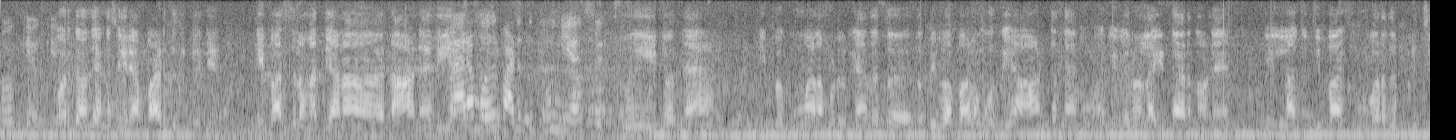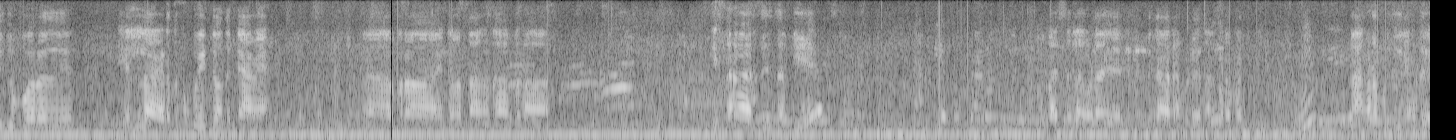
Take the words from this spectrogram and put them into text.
ஓகே ஓகே. ஒருத்தன் வந்து என்ன செய்யறான் படுத்துக்கிட்டு நீ- நீ பஸ்ல மத்தியானம் நானு வரும்போது படுத்து தூங்கியாச்சு. தூங்கிட்டு வந்தேன். இப்ப கும்மாளம் போட்டுருக்கேன். அந்த தொப்பி பாப்பாலும் ஒரே ஆட்டம் தான். வெறும் லைட்டா இருந்தோடனே எல்லா சுத்தி பாக்ஸுக்கும் போறது பிரிட்ஜுக்கு போறது எல்லா இடத்துக்கும் போயிட்டு வந்துட்டேன் அவன். அப்புறம் என்ன பண்ணாங்கன்னா அப்புறம் என்ன தம்பி? பஸ்ஸில் கூட நின்றுட்டு தான் வரேன். விடு நான் கூட பார்த்து? நான் கூட பிடிச்சிக்கிறேன் விடு.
